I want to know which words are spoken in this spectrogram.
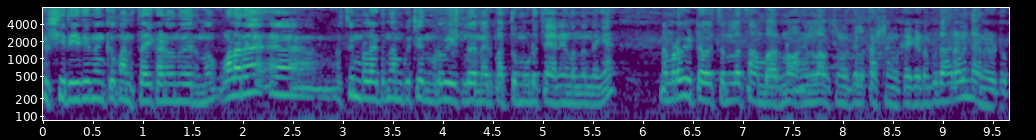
കൃഷി രീതി നിങ്ങൾക്ക് മനസ്സിലായി കാണുമെന്ന് വരുന്നു. വളരെ സിമ്പിളായിട്ട് നമുക്ക് നമ്മുടെ വീട്ടിൽ തന്നെ ഒരു പത്ത് മൂട് ചേന ഉണ്ടെന്നുണ്ടെങ്കിൽ നമ്മുടെ വീട്ടാവശ്യത്തിനുള്ള സാമ്പാറിനോ അങ്ങനെയുള്ള ആവശ്യങ്ങൾക്കുള്ള കഷ്ണങ്ങൾക്കൊക്കെ നമുക്ക് ധാരാളം ചേന കിട്ടും.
